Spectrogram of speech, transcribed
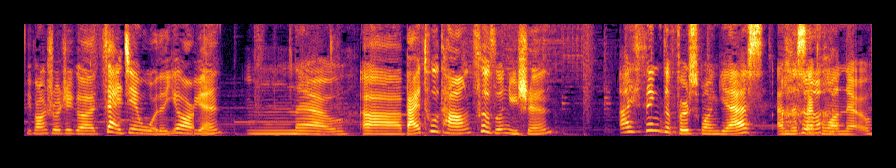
比方说这个《再见我的幼儿园》。Mm, no. 呃，白兔糖、厕所女神。I think the first one yes, and the second one no.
